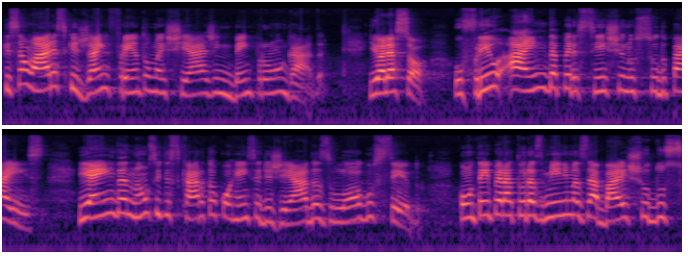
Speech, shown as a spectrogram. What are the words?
que são áreas que já enfrentam uma estiagem bem prolongada. E olha só, o frio ainda persiste no sul do país e ainda não se descarta a ocorrência de geadas logo cedo, com temperaturas mínimas abaixo dos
